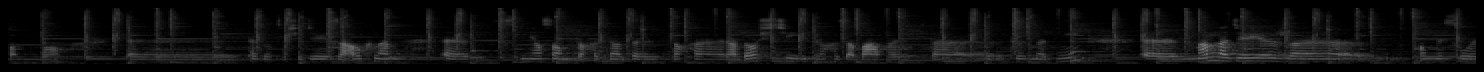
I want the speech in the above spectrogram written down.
pomimo e, tego, co się dzieje za oknem, e, wniosą trochę, e, trochę radości i trochę zabawy w te e, trudne dni. E, Mam nadzieję, że pomysły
